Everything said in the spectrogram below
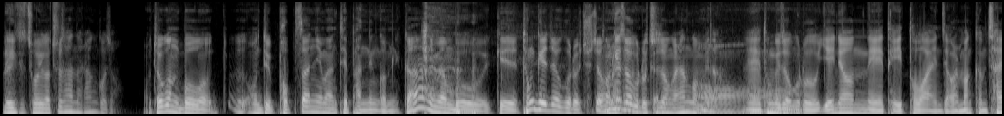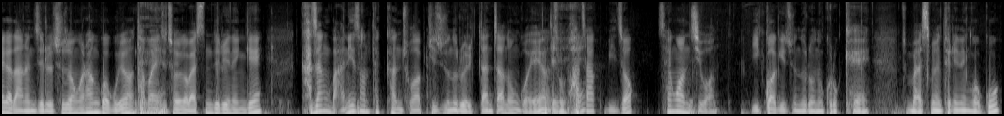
네, 이제 저희가 추산을 한 거죠. 어, 저건 뭐 어디 법사님한테 받는 겁니까? 아니면 뭐 이렇게 통계적으로 추정을 통계적으로? 추정을 한 겁니다. 어. 네, 통계적으로 예년의 데이터와 이제 얼만큼 차이가 나는지를 추정을 한 거고요. 다만 네. 이제 저희가 말씀드리는 게 가장 많이 선택한 조합 기준으로 일단 짜놓은 거예요. 그래서 네. 화작, 미적, 생원 지원 이과 기준으로는 그렇게 좀 말씀을 드리는 거고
